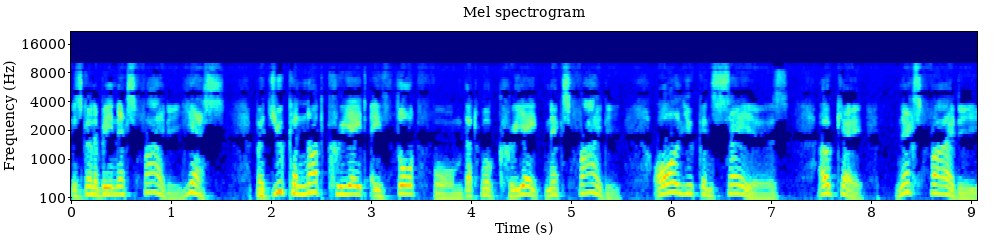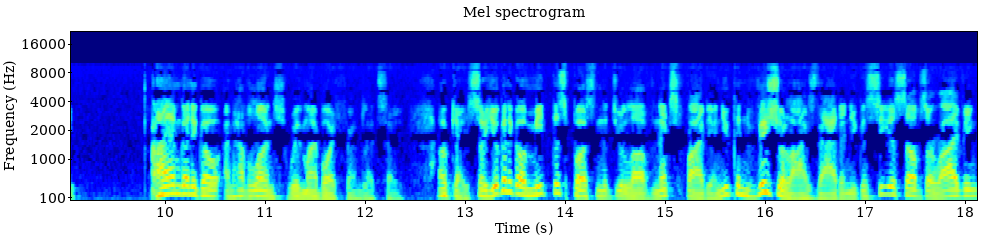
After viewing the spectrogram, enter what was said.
is going to be next Friday. Yes, but you cannot create a thought form that will create next Friday. All you can say is, okay, next Friday, I am going to go and have lunch with my boyfriend, let's say. Okay, so you're going to go meet this person that you love next Friday, and you can visualize that, and you can see yourselves arriving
